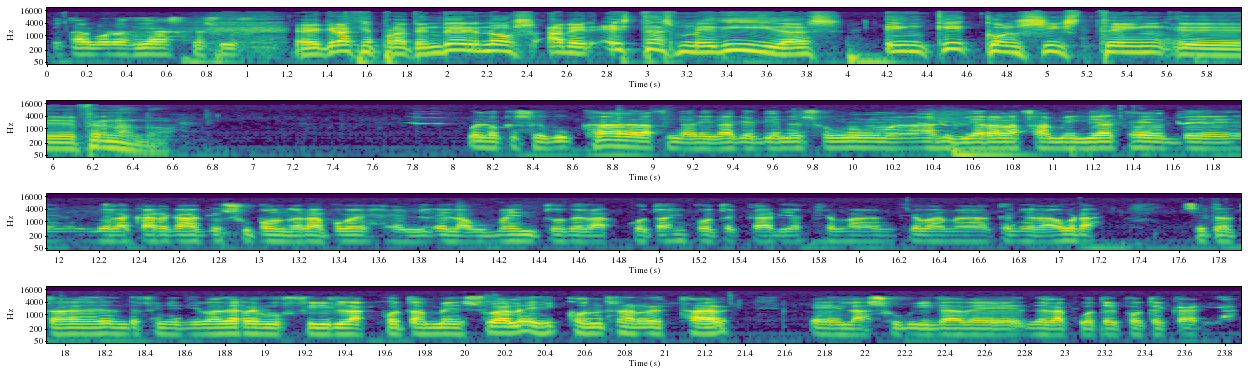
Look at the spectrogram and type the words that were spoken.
¿Qué tal? Buenos días, Jesús. Eh, gracias por atendernos. A ver, estas medidas, ¿en qué consisten, eh, Fernando? Pues lo que se busca, la finalidad que tiene son aliviar a las familias de, la carga que supondrá pues el, aumento de las cuotas hipotecarias que van, que van a tener ahora. Se trata en definitiva de reducir las cuotas mensuales y contrarrestar eh, la subida de la cuota hipotecaria.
